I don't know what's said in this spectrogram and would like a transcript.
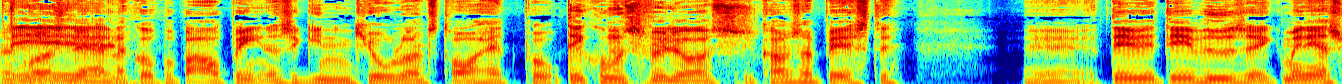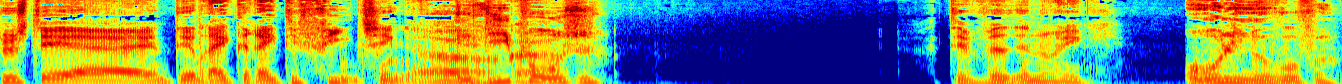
det... Kunne også lære den at gå på bagben, og så give en kjole og en stråhat på. Det kunne man selvfølgelig også. Det kom så bedste. Øh, det, det vides ikke, men jeg synes, det er, det er en rigtig, rigtig fin ting at, En ligepose? Det ved jeg nu ikke. Rolig nu, hvorfor?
